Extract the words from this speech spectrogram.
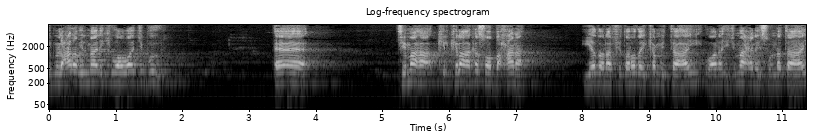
Ibn lcarabi almaliki waa waajib buu yidhi. Timaha kilkilaha ka soo baxana iyadana fidraday ka mid tahay waana ijmaac inay sunno tahay.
